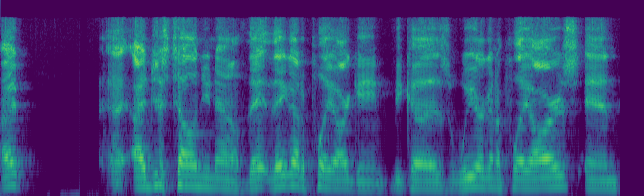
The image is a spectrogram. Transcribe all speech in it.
I, I, I'm just telling you now, they they got to play our game because we are going to play ours, and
